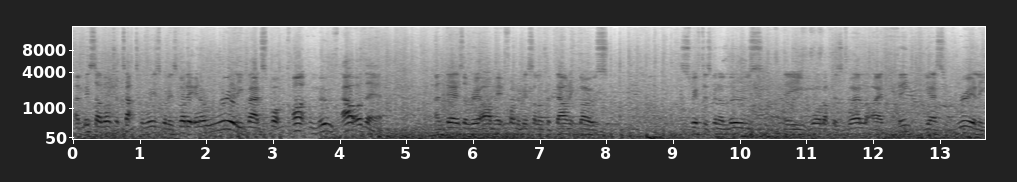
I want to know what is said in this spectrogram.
a missile launcher tactical marine squad has got it in a really bad spot. Can't move out of there. And there's the rear arm hit from the missile launcher. Down it goes. Swift is going to lose the Warlock as well, I think. Yes, really,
